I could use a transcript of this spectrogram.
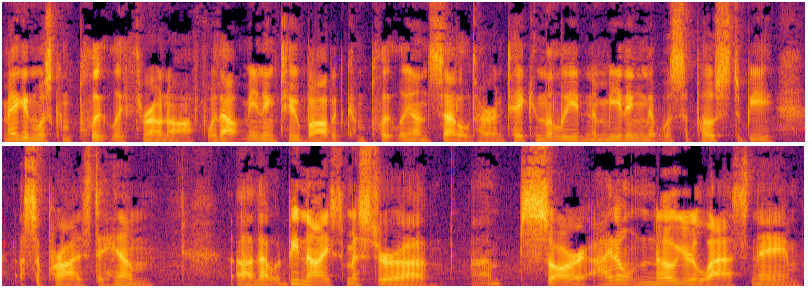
Megan was completely thrown off. Without meaning to, Bob had completely unsettled her and taken the lead in a meeting that was supposed to be a surprise to him. Uh, that would be nice, Mr. Uh, I'm sorry, I don't know your last name.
